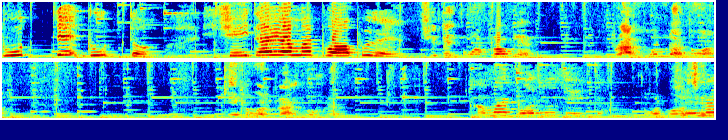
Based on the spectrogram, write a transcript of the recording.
দুধতে দুধ সেইটাই আমার প্রবলেম সেটাই তোমার প্রবলেম প্রাণ ভোমরা তোমার? কে তোমার প্রাণ ভোমরা? আমার বড় সেইটা তোমার বড় ছেলে?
